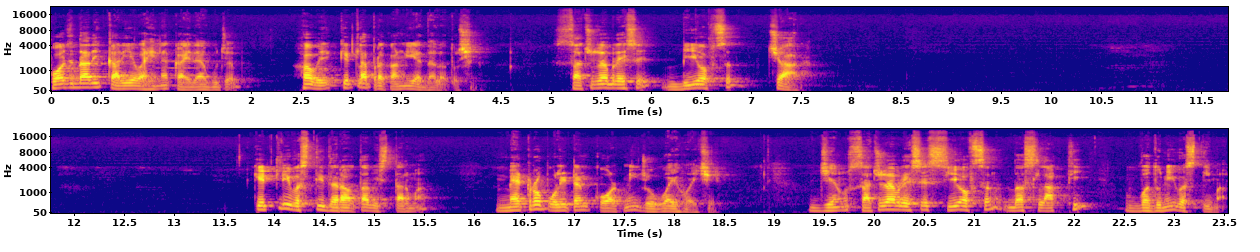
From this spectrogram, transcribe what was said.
ફોજદારી કાર્યવાહીના કાયદા મુજબ હવે કેટલા પ્રકારની અદાલતો છે? સાચો જવાબ રહેશે બી ઓપ્શન ચાર. કેટલી વસ્તી ધરાવતા વિસ્તારમાં મેટ્રોપોલિટન કોર્ટની જોગવાઈ હોય છે, જેનો સાચો જવાબ રહેશે સી ઓપ્શન દસ લાખથી વધુની વસ્તીમાં.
